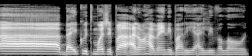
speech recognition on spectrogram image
Ah, bah écoute, moi j'ai pas, I don't have anybody I live alone.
